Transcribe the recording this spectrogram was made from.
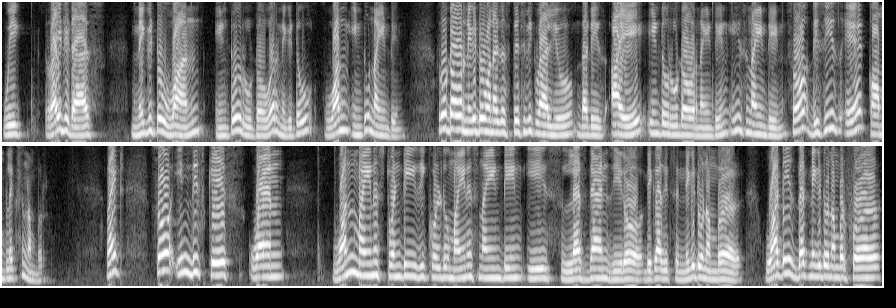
We write it as negative 1 into root over negative 1 into 19. Root over negative 1 has a specific value that is i into root over 19 is 19. So, this is a complex number right. So, in this case when 1 minus 20 is equal to minus 19 is less than 0 because it is a negative number. What is that negative number for?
